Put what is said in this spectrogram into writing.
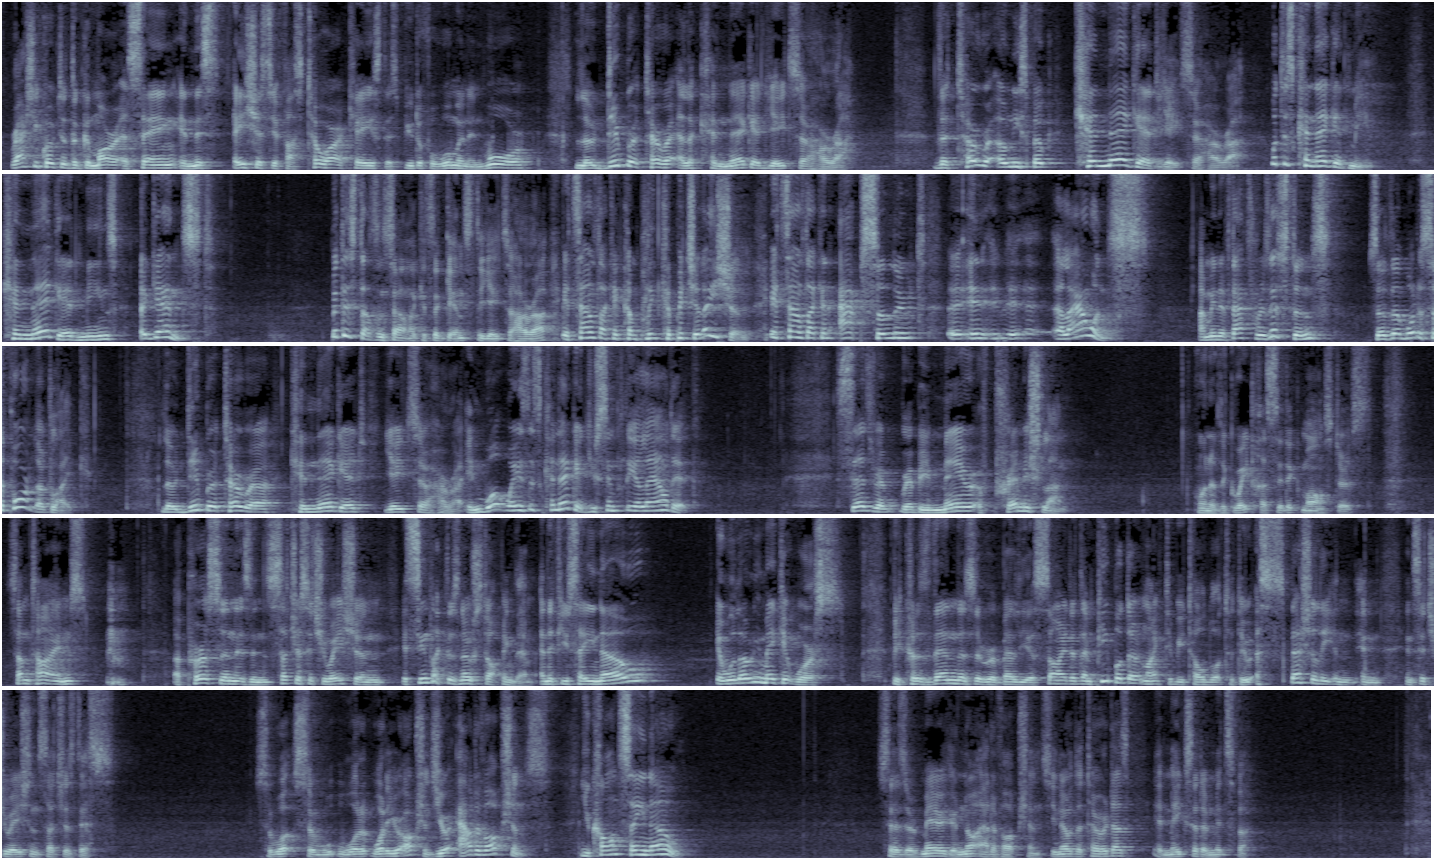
Rashi quoted the Gemara as saying in this Eishes Yifas Toar case, this beautiful woman in war, Lo dibra Torah el keneged hara. The Torah only spoke keneged yetzer hara. What does keneged mean? Keneged means against. But this doesn't sound like it's against the Yetzer Hara. It sounds like a complete capitulation. It sounds like an absolute uh, uh, allowance. I mean, if that's resistance, so then what does support look like? Lo dibra Torah keneged yetzer hara. In what way is this keneged? You simply allowed it. Says Rabbi Meir of Premishlan, one of the great Hasidic masters. Sometimes a person is in such a situation, it seems like there's no stopping them. And if you say no, it will only make it worse because then there's a rebellious side of them. People don't like to be told what to do, especially in, in, in situations such as this. So what? So what? What are your options? You're out of options. You can't say no. Says the mayor, you're not out of options. You know what the Torah does? It makes it a mitzvah.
